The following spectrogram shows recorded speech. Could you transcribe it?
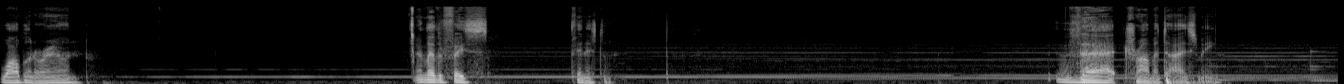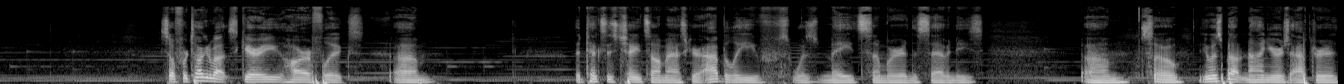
wobbling around. And Leatherface finished him. That traumatized me. So, if we're talking about scary horror flicks, um, the Texas Chainsaw Massacre, I believe, was made somewhere in the 70s. Um, so, it was about nine years after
